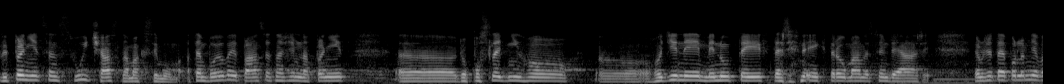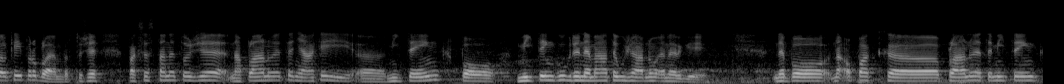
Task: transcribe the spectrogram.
vyplnit ten svůj čas na maximum. A ten bojový plán se snažím naplnit uh, do posledního uh, hodiny, minuty, vteřiny, kterou mám ve svém diáři. Jenomže to je podle mě velký problém, protože pak se stane to, že naplánujete nějaký uh, meeting po meetingu, kde nemáte už žádnou energii. Nebo naopak plánujete meeting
